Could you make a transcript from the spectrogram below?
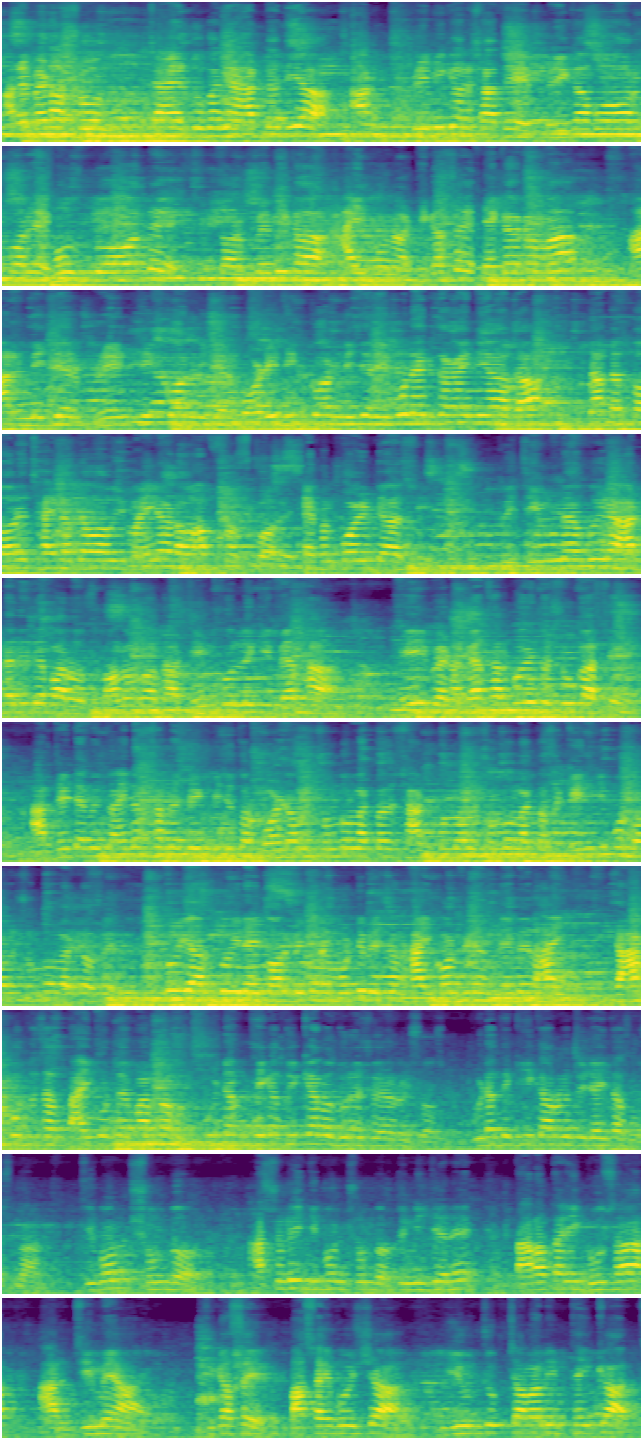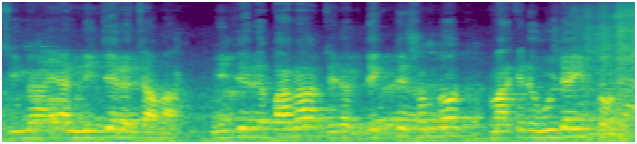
কথা শোন, চায়ের দোকানে আড্ডা দিয়া আর প্রেমিকার সাথে ব্রেকআপ হওয়ার পরে বুঝলো হওয়াতে তোর প্রেমিকা আইবো না, ঠিক আছে? একা কামা আর নিজের ব্রেন ঠিক কর, নিজের বডি ঠিক কর, নিজের এমন এক জায়গায় নিয়ে যা, যাতে তরে ছাইটা দেওয়া ওই মাইয়াটাও আফসোস করে। এখন পয়েন্টে আসি, তুই না করে আড্ডা দিতে পারো ভালো কথা। জিম করলে কি ব্যথা? এই বেটা, ব্যথার পরে তো সুখ আছে। আর যেটা আমি আইনার সামনে দেখবি যে তোর বয়টা অনেক সুন্দর লাগতেছে শার্ট পরলে অনেক সুন্দর লাগতেছে, গেঞ্জি পরলে অনেক সুন্দর লাগতেছে। তুই আর তুই নাই, তোর ভিতরে motivation high confidence level high যা করতে চাস তাই করতে পারতাম ওইটার থেকে তুই কেন দূরে সরে রইছস? ওইটাতে কি কারণে তুই যাইতাছিস না? জীবন সুন্দর। আসলেই জীবন সুন্দর। তুই নিজেরে তাড়াতাড়ি গুছা আর জিমে আয়। ঠিক আছে? বাসায় বৈশা ইউটিউব চালানির থেকে জিমে আয় আর নিজেরে চালা। নিজেরে বানা, যেটা দেখতে সুন্দর, মার্কেটে ওইটাই চলে।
